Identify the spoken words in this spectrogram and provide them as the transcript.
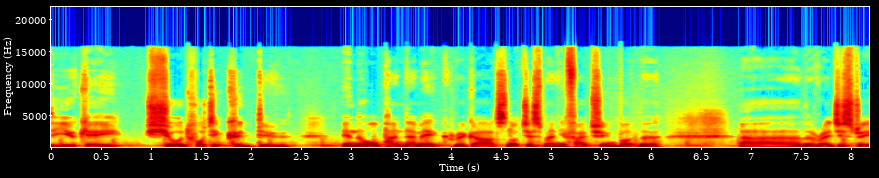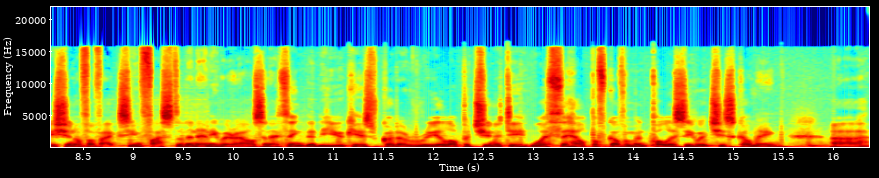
The UK showed what it could do in the whole pandemic regards not just manufacturing but the uh, the registration of a vaccine faster than anywhere else. And I think that the UK has got a real opportunity, with the help of government policy, which is coming, uh,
